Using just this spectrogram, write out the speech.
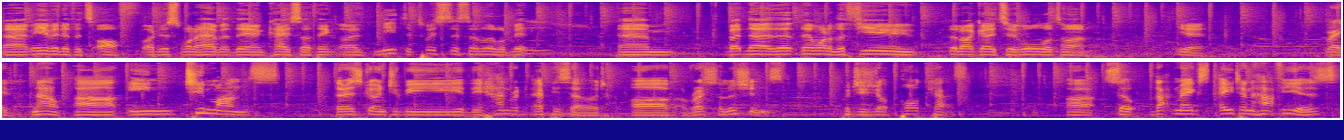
Um, even if it's off, I just want to have it there in case I think I need to twist this a little bit. Um, but no, they're, they're one of the few that I go to all the time. Yeah. Great. Now, uh, in two months, there is going to be the 100th episode of Resolutions, which is your podcast. Uh, so that makes eight and a half years.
